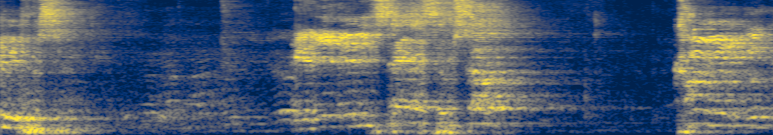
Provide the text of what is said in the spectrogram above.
Deals from an enemy perspective. And, and, and he says himself, coming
